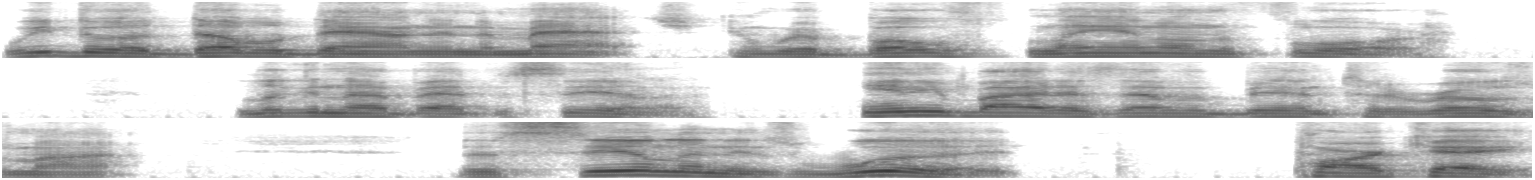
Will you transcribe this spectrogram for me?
We do a double down in the match, and we're both laying on the floor. looking up at the ceiling. Anybody that's ever been to the Rosemont, the ceiling is wood, parquet.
